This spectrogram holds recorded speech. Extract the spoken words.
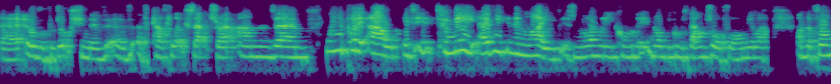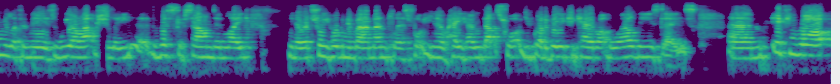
uh, overproduction of, of, of cattle, etc. And um, when you put it out, it, it, for me, everything in life is normally come, it normally comes down to a formula, and the formula for me is we are actually at the risk of sounding like you know a tree hugging environmentalist, but you know, hey ho, that's what you've got to be if you care about the world these days. Um, if you are,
